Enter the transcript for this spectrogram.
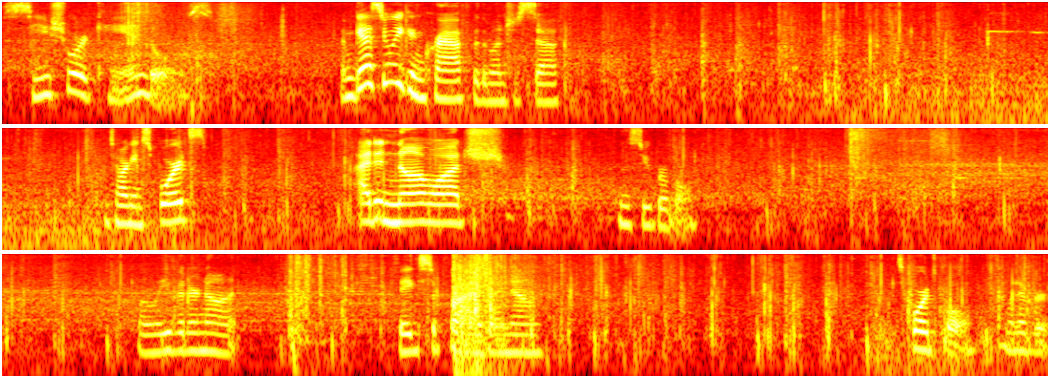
Seashore candles. I'm guessing we can craft with a bunch of stuff. I'm talking sports. I did not watch the Super Bowl. Believe it or not. Big surprise, I know. Sports Bowl, whatever,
